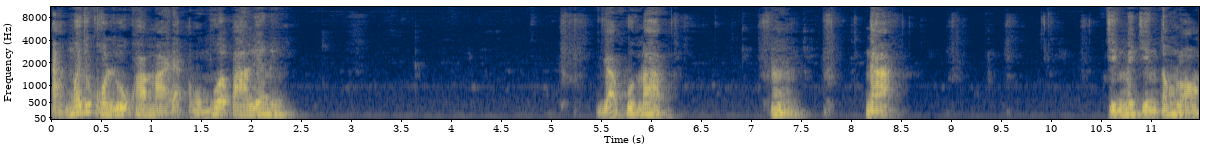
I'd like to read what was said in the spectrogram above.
อะเมื่อทุกคนรู้ความหมายแล้วผมพูดปลาเรื่องหนึ่งอย่าพูดมาก อืม นะ จริงไม่จริงต้องลอง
